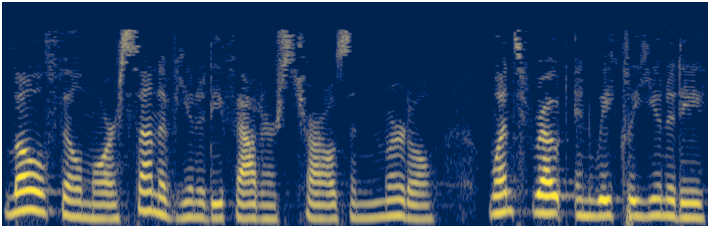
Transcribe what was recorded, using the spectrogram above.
Lowell Fillmore, son of Unity founders Charles and Myrtle, once wrote in Weekly Unity,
